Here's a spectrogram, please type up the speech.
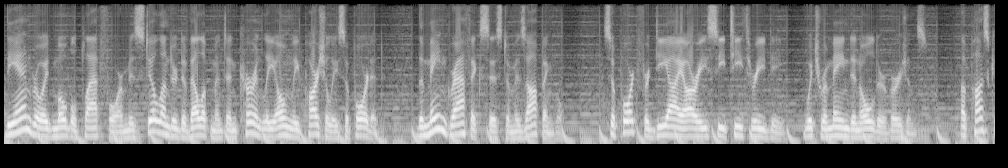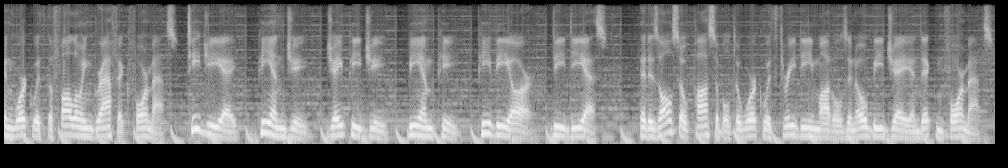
The Android mobile platform is still under development and currently only partially supported. The main graphics system is OpenGL. Support for DIRECT3D, which remained in older versions. A Apus can work with the following graphic formats TGA, PNG, JPG, BMP, PVR, DDS, it is also possible to work with 3D models in OBJ and IQM formats.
